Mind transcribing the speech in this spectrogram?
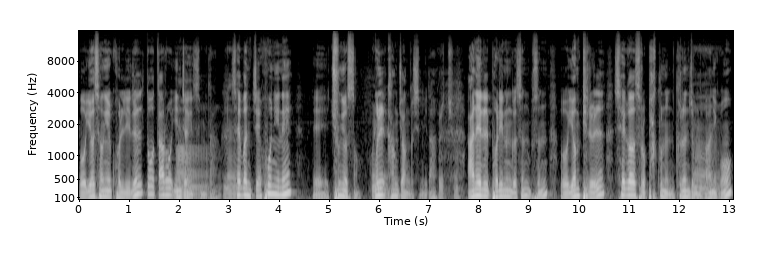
어, 여성의 권리를 또 따로 인정했습니다. 아, 네. 세 번째 혼인의 에, 중요성 을 혼인의. 강조한 것입니다. 그렇죠. 아내를 버리는 것은 무슨 어, 연필을 새 것으로 바꾸는 그런 정도가 아. 아니고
